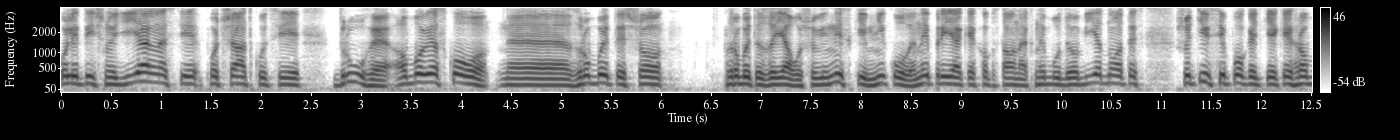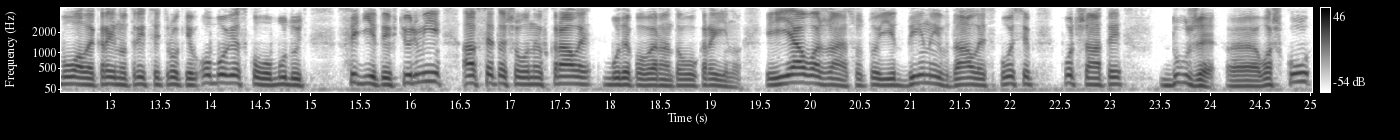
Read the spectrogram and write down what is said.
політичної діяльності початку цієї. Друге, обов'язково е, зробити, що. Зробити заяву, що він ні з ким ніколи, ні при яких обставинах не буде об'єднуватись. Що ті всі покидьки, які грабували країну 30 років, обов'язково будуть сидіти в тюрмі, а все те, що вони вкрали, буде повернуто в Україну. І я вважаю, що то єдиний вдалий спосіб почати дуже е, важку.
